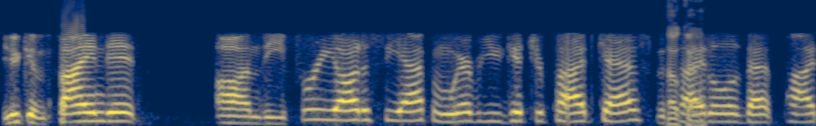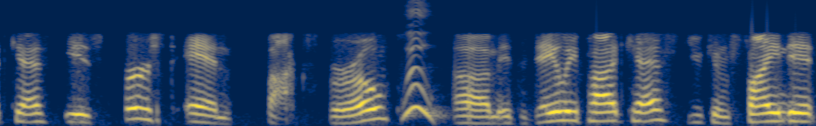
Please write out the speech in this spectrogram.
You can find it on the free Audacy app and wherever you get your podcast. The okay. title of that podcast is First and Foxborough. Um, it's a daily podcast. You can find it,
